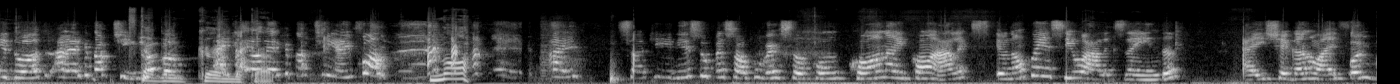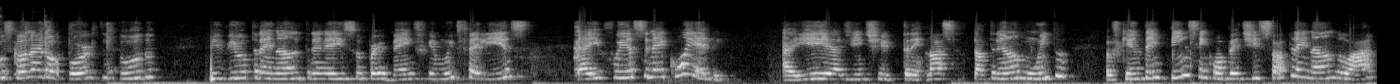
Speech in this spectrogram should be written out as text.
e do outro América Top Team. Tá Jogou. brincando, Aí caiu cara. América Top Team, aí fomos. Nossa. Aí, só que nisso o pessoal conversou com o Conan e com o Alex. Eu não conhecia o Alex ainda. Aí chegando lá, ele foi me buscou no aeroporto e tudo. Me viu treinando, treinei super bem, fiquei muito feliz. Aí fui e assinei com ele. Aí a gente tre... Nossa, tá treinando muito. Eu fiquei um tempinho sem competir, só treinando lá.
